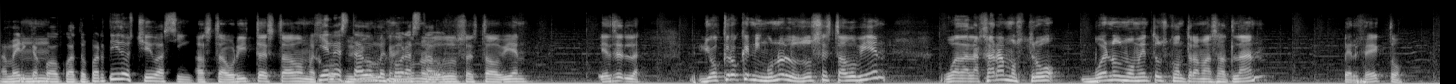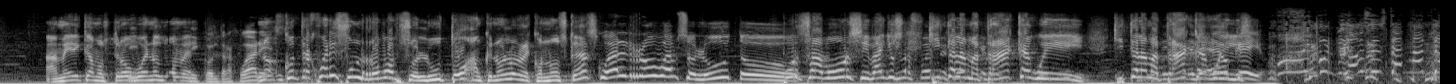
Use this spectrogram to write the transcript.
América Mm. jugó cuatro partidos, Chivas cinco. Hasta ahorita ha estado mejor. ¿Quién ha estado creo que mejor ninguno hasta de los ahora? dos ha estado bien. Y esa es la- Yo creo que ninguno de los dos ha estado bien. Guadalajara mostró buenos momentos contra Mazatlán. Perfecto. América mostró Y- buenos Y momentos. contra Juárez. No, contra Juárez fue un robo absoluto, aunque no lo reconozcas. ¿Cuál robo absoluto? Por favor, Ceballos, quita la matraca, güey. Quita la matraca, Eh, güey. Les- ok, ¡Ay, por Dios, se están matando!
